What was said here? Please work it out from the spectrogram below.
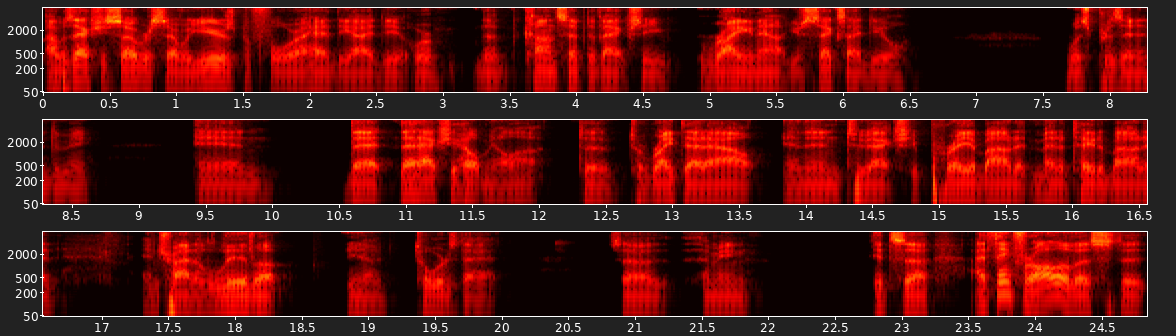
I was actually sober several years before I had the idea or the concept of actually writing out your sex ideal was presented to me. And that that actually helped me a lot to to write that out and then to actually pray about it, meditate about it, and try to live up, you know, towards that. So, I mean, it's uh I think for all of us that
